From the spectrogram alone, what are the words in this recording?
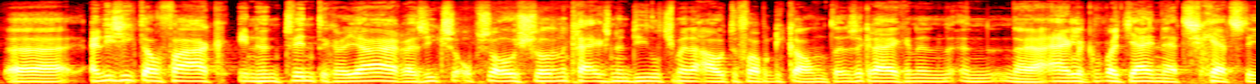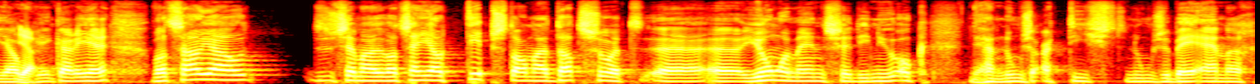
Eh, en die zie ik dan vaak in hun twintiger jaren, zie ik ze op social. En dan krijgen ze een dealtje met een autofabrikant. En ze krijgen een, een nou ja, eigenlijk wat jij net schetst in jouw begincarrière. Wat zou jou zeg maar, wat zijn jouw tips dan naar dat soort eh, eh, jonge mensen die nu ook, ja, noem ze artiest, noem ze BN'er,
